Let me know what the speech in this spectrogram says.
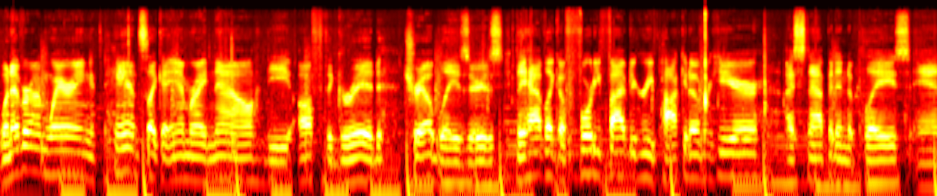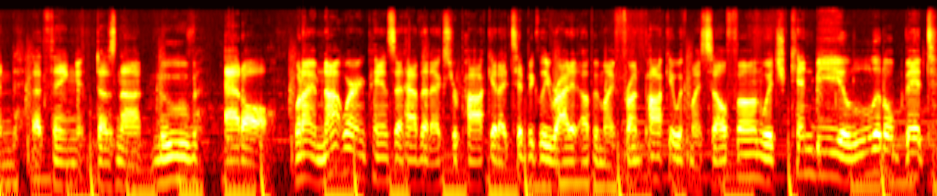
Whenever I'm wearing pants like I am right now, the off-the-grid Trailblazers, they have like a 45 degree pocket over here. I snap it into place and that thing does not move at all. When I am not wearing pants that have that extra pocket, I typically ride it up in my front pocket with my cell phone, which can be a little bit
